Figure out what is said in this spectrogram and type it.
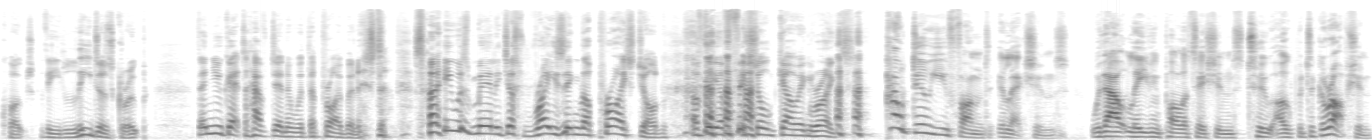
quote, the leaders group, then you get to have dinner with the Prime Minister. So he was merely just raising the price, John, of the official going rates. How do you fund elections without leaving politicians too open to corruption?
